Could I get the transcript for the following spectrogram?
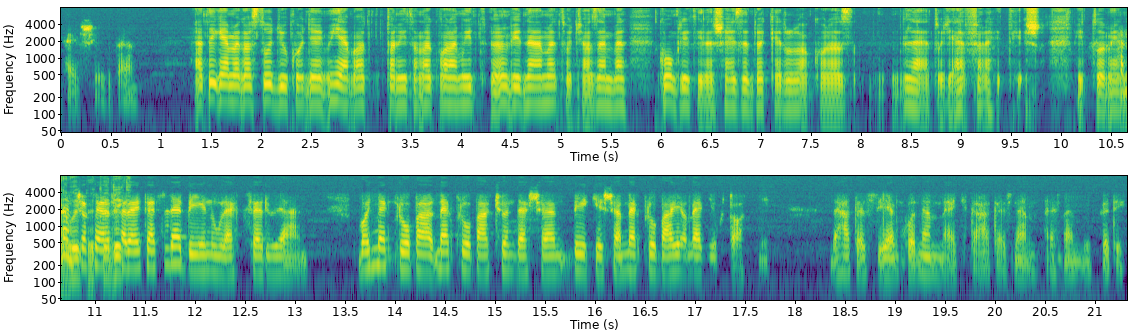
helységben. Hát igen, meg azt tudjuk, hogy hiába tanítanak valamit, önvédelmet, hogyha az ember konkrét éles helyzetbe kerül, akkor az lehet, hogy elfelejtés. Mit tudom én, hát nem, nem csak működik. elfelejtett, lebénul egyszerűen. Vagy megpróbál, megpróbál csöndesen, békésen, megpróbálja megnyugtatni. De hát ez ilyenkor nem megy, tehát ez nem, ez nem működik.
